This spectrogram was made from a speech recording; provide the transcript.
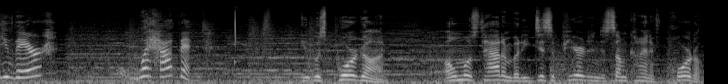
You there? What happened? It was Porgon. Almost had him, but he disappeared into some kind of portal.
